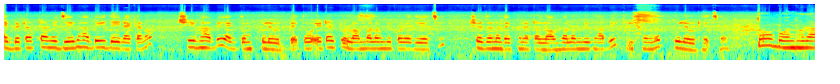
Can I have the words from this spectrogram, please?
এই বেটারটা আমি যেভাবেই দিই না কেন সেইভাবেই একদম ফুলে উঠবে। তো এটা একটু লম্বা লম্বি করে দিয়েছি। সেজন্য দেখুন এটা লম্বা লম্বিভাবে কি সুন্দর ফুলে উঠেছে। তো বন্ধুরা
